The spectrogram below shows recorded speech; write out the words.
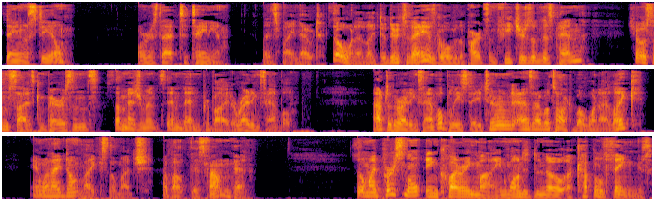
stainless steel or is that titanium? Let's find out. So what I'd like to do today is go over the parts and features of this pen, show some size comparisons, some measurements, and then provide a writing sample. After the writing sample, please stay tuned as I will talk about what I like and what I don't like so much about this fountain pen. So my personal inquiring mind wanted to know a couple of things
